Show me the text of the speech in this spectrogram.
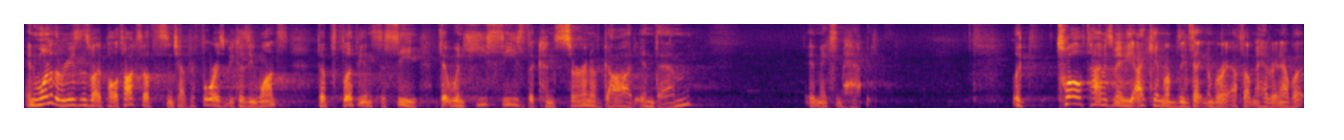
And one of the reasons why Paul talks about this in chapter 4 is because he wants the Philippians to see that when he sees the concern of God in them, it makes him happy. Like 12 times, maybe, I can't remember the exact number off the top of my head right now, but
